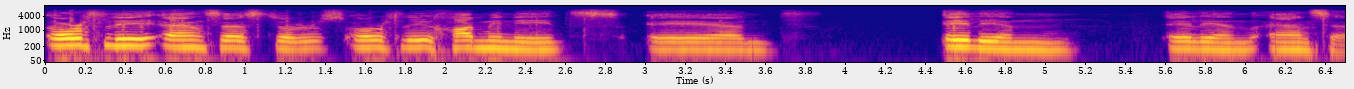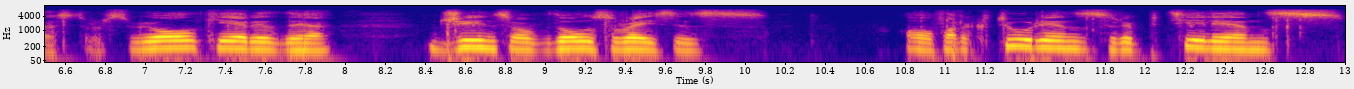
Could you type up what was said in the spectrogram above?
earthly ancestors, earthly hominids, and alien alien ancestors. We all carry the genes of those races of Arcturians, reptilians,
